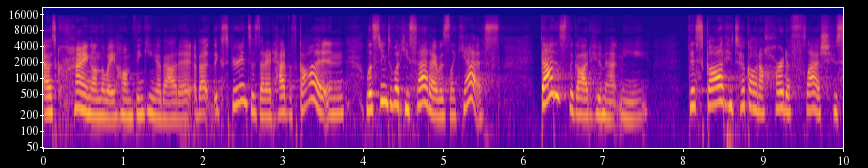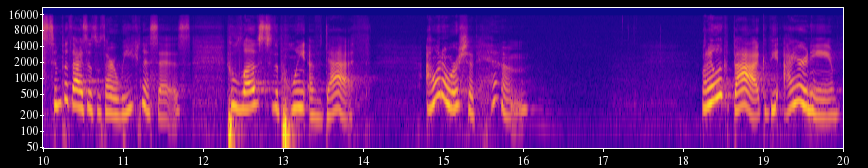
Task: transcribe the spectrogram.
I was crying on the way home thinking about it, about the experiences that I'd had with God, and listening to what he said, I was like, yes, that is the God who met me. This God who took on a heart of flesh, who sympathizes with our weaknesses, who loves to the point of death. I want to worship him. When I look back, the irony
